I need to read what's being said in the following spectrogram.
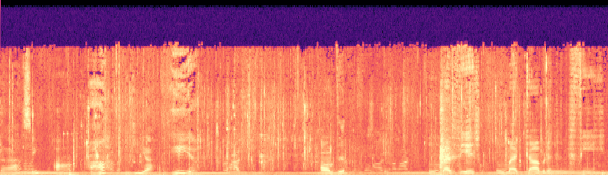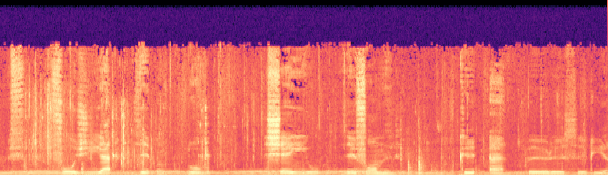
da sim, a a guia. guia, onde uma vez uma cabra fi, fugia de um lobo cheio des formes A peut le seguir.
